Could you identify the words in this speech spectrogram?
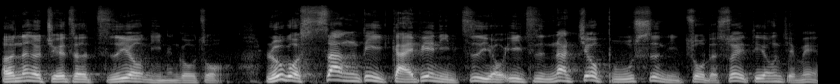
而那个抉择只有你能够做。如果上帝改变你自由意志，那就不是你做的。所以，弟兄姐妹，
